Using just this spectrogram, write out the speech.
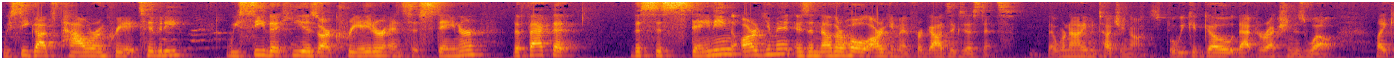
We see God's power and creativity. We see that he is our creator and sustainer. The fact that the sustaining argument is another whole argument for God's existence that we're not even touching on. But we could go that direction as well. Like,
